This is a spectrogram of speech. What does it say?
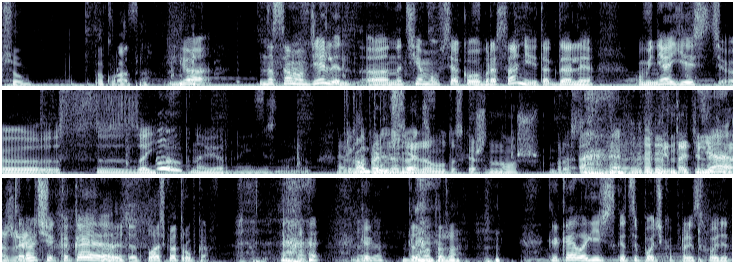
все аккуратно. Я на самом деле э, на тему всякого бросания и так далее у меня есть э, заеб, наверное, я не знаю. Я Как думал, это правильно я думал, ты скажешь нож. Бросание метательных Я, ножей. короче, какая, Смотрите, пластиковая трубка. Без монтажа. какая логическая цепочка происходит?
